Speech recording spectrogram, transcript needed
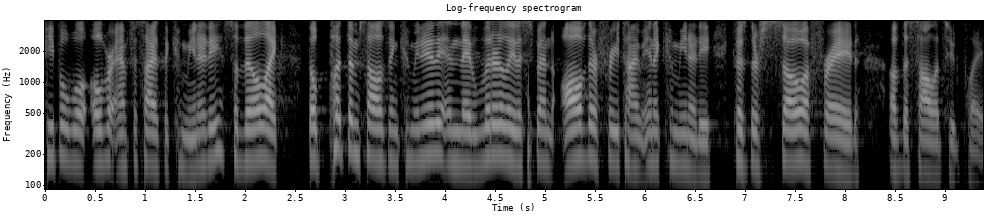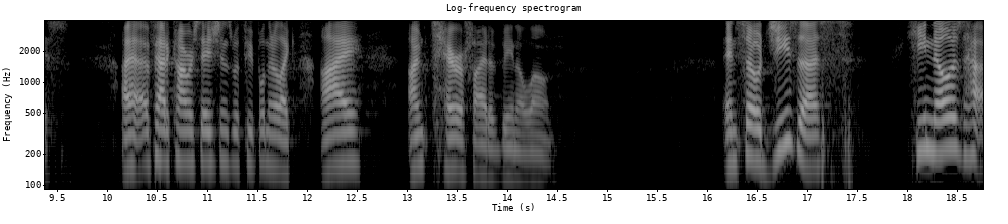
people will overemphasize the community. So they'll like, they'll put themselves in community and they literally spend all of their free time in a community because they're so afraid of the solitude place. I, have had conversations with people and they're like, I, I'm terrified of being alone. And so Jesus, he knows how,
